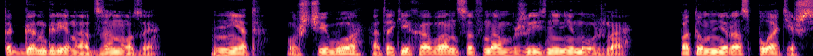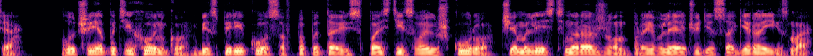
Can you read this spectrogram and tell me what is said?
так гангрена от занозы. Нет, Уж чего, а таких авансов нам в жизни не нужно. Потом не расплатишься. Лучше я потихоньку, без перекосов, попытаюсь спасти свою шкуру, чем лезть на рожон, проявляя чудеса героизма»,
